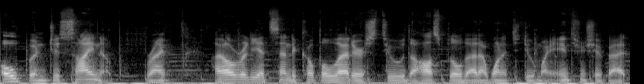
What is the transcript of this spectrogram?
open to sign up, right? I already had sent a couple letters to the hospital that I wanted to do my internship at,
